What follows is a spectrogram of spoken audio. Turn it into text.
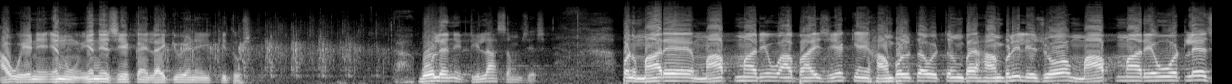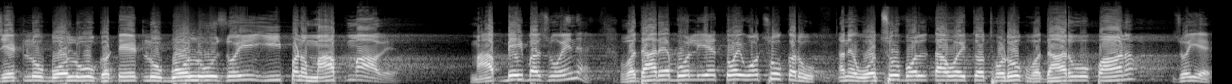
આવું એને, એનું, એને જે કાંઈ લાગ્યું એણે કીધું છે. બોલે નહીં, ઢીલા સમજે છે. પણ મારે માપમાં રહેવું, આ ભાઈ જે ક્યાંય સાંભળતા હોય તમે ભાઈ સાંભળી લેજો. માપમાં રહેવું એટલે જેટલું બોલવું ઘટે એટલું બોલવું જોઈએ એ પણ માપમાં આવે. માપ બે બાજુ હોય ને, વધારે બોલીએ તોય ઓછું કરવું અને ઓછું બોલતા હોય તો થોડુંક વધારવું પણ જોઈએ.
